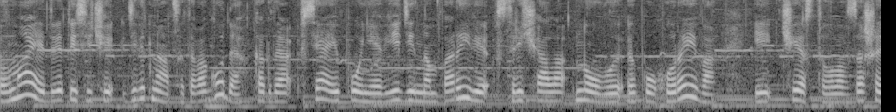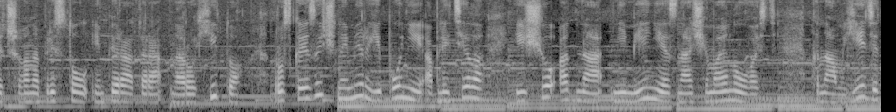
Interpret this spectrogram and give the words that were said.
В мае 2019 года, когда вся Япония в едином порыве встречала новую эпоху рейва и чествовала взошедшего на престол императора Нарохито – Русскоязычный мир Японии облетела еще одна не менее значимая новость. К нам едет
